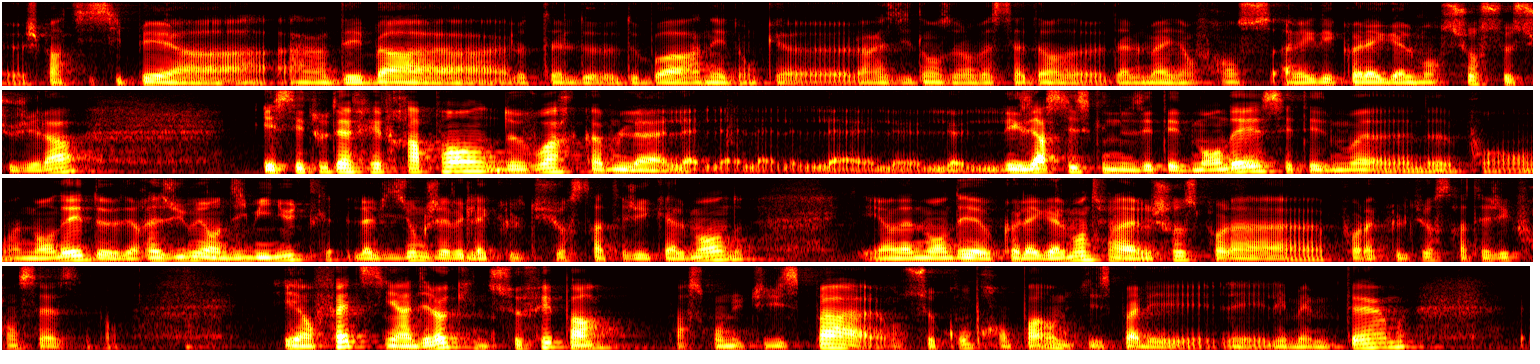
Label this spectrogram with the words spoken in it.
je participais à, un débat à l'hôtel de, de Beauharnais, donc la résidence de l'ambassadeur d'Allemagne en France, avec des collègues allemands sur ce sujet-là. Et c'est tout à fait frappant de voir comme l'exercice qui nous était demandé, c'était on m'a demandé de résumer en 10 minutes la vision que j'avais de la culture stratégique allemande, et on a demandé aux collègues allemands de faire la même chose pour la, pour la culture stratégique française. Et en fait, il y a un dialogue qui ne se fait pas, parce qu'on n'utilise pas, on ne se comprend pas, on n'utilise pas les, les, mêmes termes.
